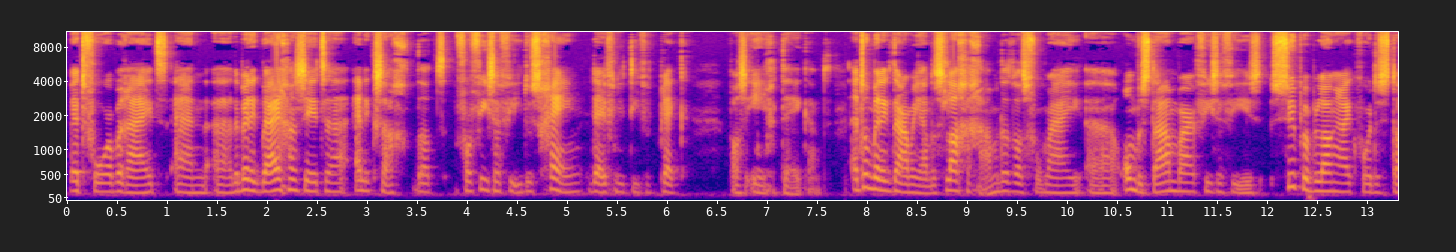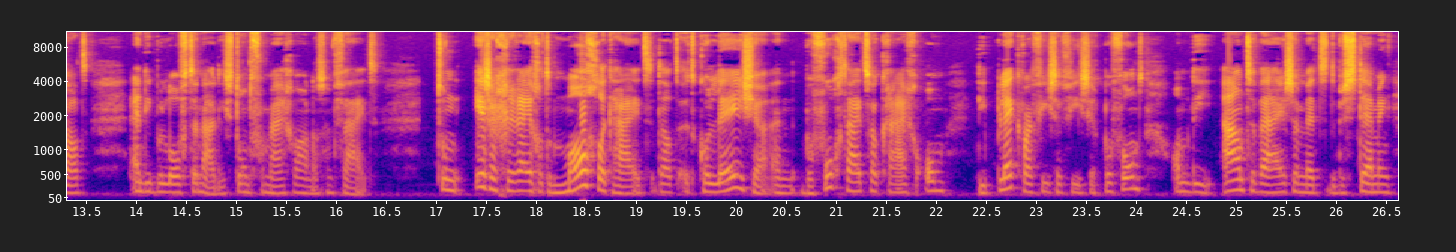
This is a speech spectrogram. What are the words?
werd voorbereid en uh, daar ben ik bij gaan zitten en ik zag dat voor vis-à-vis -vis dus geen definitieve plek was ingetekend. En toen ben ik daarmee aan de slag gegaan. Want dat was voor mij uh, onbestaanbaar. Vis-à-vis is super belangrijk voor de stad. En die belofte, nou, die stond voor mij gewoon als een feit. Toen is er geregeld de mogelijkheid dat het college een bevoegdheid zou krijgen om die plek waar vis-à-vis -vis zich bevond, om die aan te wijzen met de bestemming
